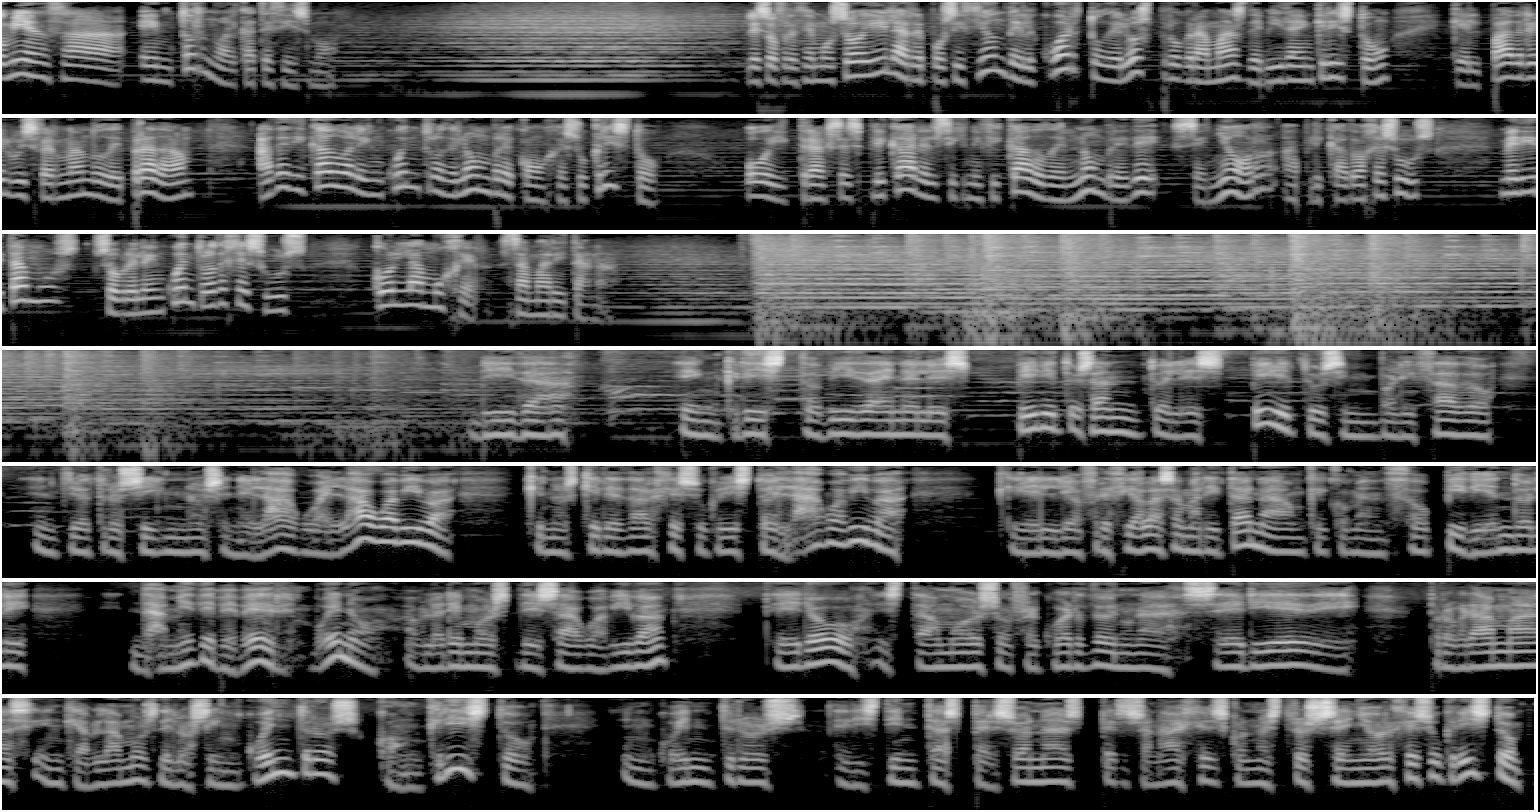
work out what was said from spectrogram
Comienza en torno al catecismo. Les ofrecemos hoy la reposición del cuarto de los programas de Vida en Cristo que el Padre Luis Fernando de Prada ha dedicado al encuentro del hombre con Jesucristo. Hoy, tras explicar el significado del nombre de Señor aplicado a Jesús, meditamos sobre el encuentro de Jesús con la mujer samaritana. Vida en Cristo, vida en el Espíritu Santo, el Espíritu simbolizado, entre otros signos, en el agua, el agua viva que nos quiere dar Jesucristo, el agua viva que Él le ofreció a la samaritana, aunque comenzó pidiéndole, dame de beber. Bueno, hablaremos de esa agua viva, pero estamos, os recuerdo, en una serie de programas en que hablamos de los encuentros con Cristo encuentros de distintas personas, personajes con nuestro Señor Jesucristo.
